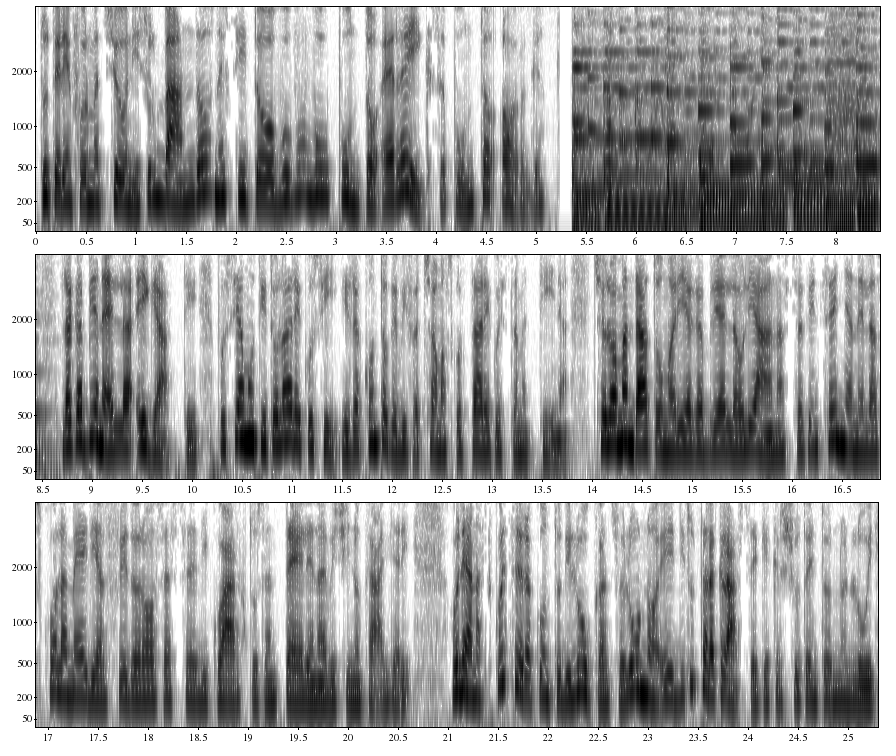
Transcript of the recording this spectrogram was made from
Tutte le informazioni sul bando nel sito www.rx.org. La gabbianella e i gatti. Possiamo titolare così il racconto che vi facciamo ascoltare questa mattina. Ce lo ha mandato Maria Gabriella Olianas, che insegna nella scuola media Alfredo Rosas di Quartu, Sant'Elena, vicino Cagliari. Olianas, questo è il racconto di Luca, il suo alunno, e di tutta la classe che è cresciuta intorno a lui.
